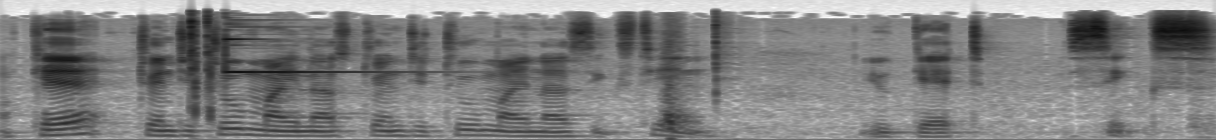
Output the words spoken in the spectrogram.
Okay 22 minus 22 minus 16 you get 6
